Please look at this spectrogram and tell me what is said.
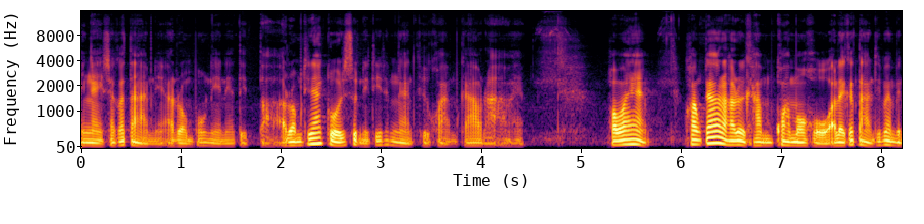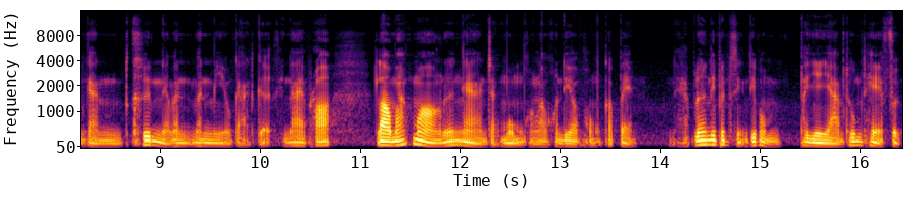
ยังไงซะก็ตามเนี่ยอารมณ์พวกนี้เนี่ยติดต่ออารมณ์ที่น่ากลัวที่สุดในที่ทำงานคือความก้าวร้าวครับ ราะว่าความก้าวร้าวหรือคำความโมโห อะไรก็ตามที่มันเป็นการขึ้นเนี่ยมันมันมีโอกาสเกิดขึ้นได้ เพราะเรามักมองเรื่องงานจากมุมของเราคนเดียวผมก็เป็นนะครับเรื่องนี้เป็นสิ่งที่ผมพยายามทุ่มเทฝึก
